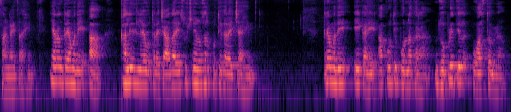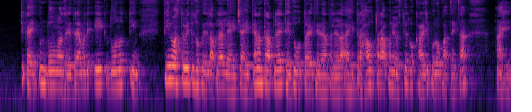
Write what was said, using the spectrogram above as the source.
सांगायचा आहे. यानंतर यामध्ये आ खाली दिलेल्या उत्तराच्या आधारे सूचनेनुसार कृती करायची आहे. त्यामध्ये एक आहे आकृती पूर्ण करा झोपडीतील वास्तव्य. ठीक आहे एकूण दोन गुणांसाठी. तर यामध्ये एक दोन व तीन. तीन वास्तव्य ते झोपडीतील आपल्याला लिहायचे आहे. त्यानंतर आपल्याला इथे जो उत्तर इथे देण्यात आलेला आहे. तर हा उत्तर आपण व्यवस्थित व काळजीपूर्वक वाचायचा आहे.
